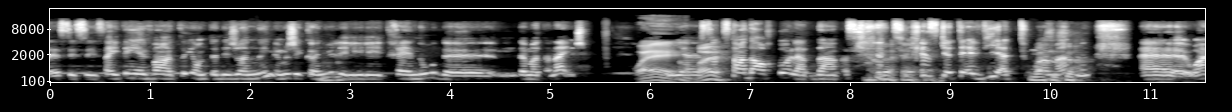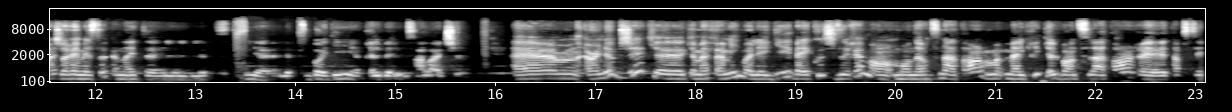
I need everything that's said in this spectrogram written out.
ça a été inventé, on était déjà nés, mais moi, j'ai connu les, les, les traîneaux de, de motoneige. Ouais. Et, euh, ouais. Ça, tu t'endors pas là-dedans parce que tu risques ta vie à tout Ouais, moment. Euh, ouais, j'aurais aimé ça connaître le, le petit, euh, le petit buggy après le vélo, ça a l'air chill. Euh, un objet que, que ma famille m'a légué, ben écoute, je dirais mon, mon ordinateur, malgré que le ventilateur est absent.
